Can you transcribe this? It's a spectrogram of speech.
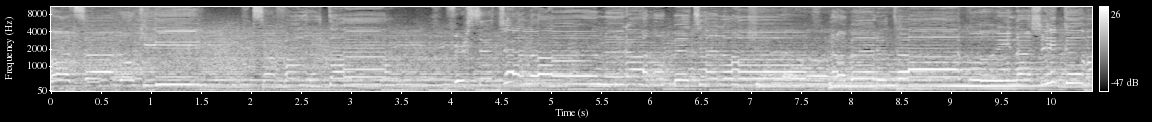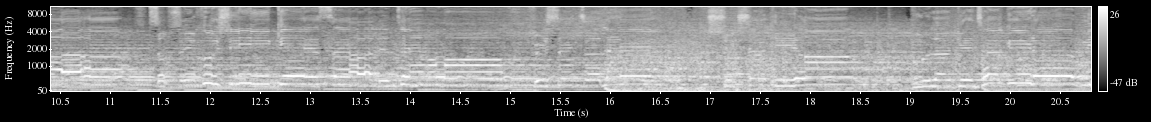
सालों की सफलता, फिर से चलो राह पे चलो। न बैरता कोई ना शिकवा, सबसे खुशी के साल थे वो। फिर से चले शिक्षा किया भुला के झगड़े भी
